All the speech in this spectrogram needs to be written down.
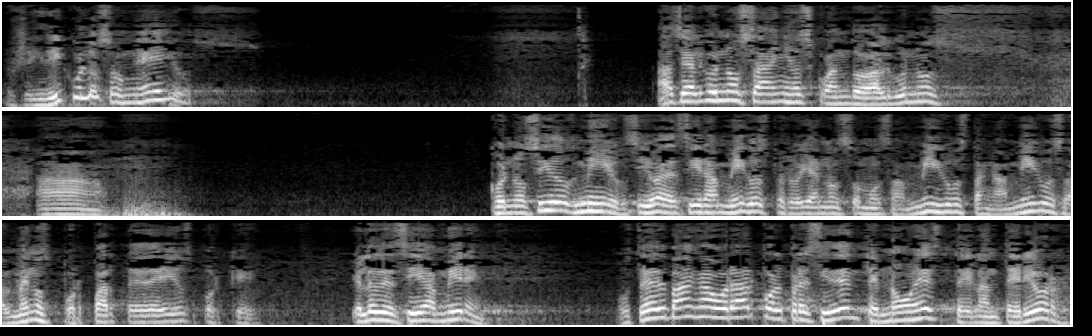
Los ridículos son ellos. Hace algunos años, cuando algunos Ah, conocidos míos, iba a decir amigos, pero ya no somos amigos, tan amigos, al menos por parte de ellos, porque yo les decía, miren, ustedes van a orar por el presidente, no este, el anterior.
